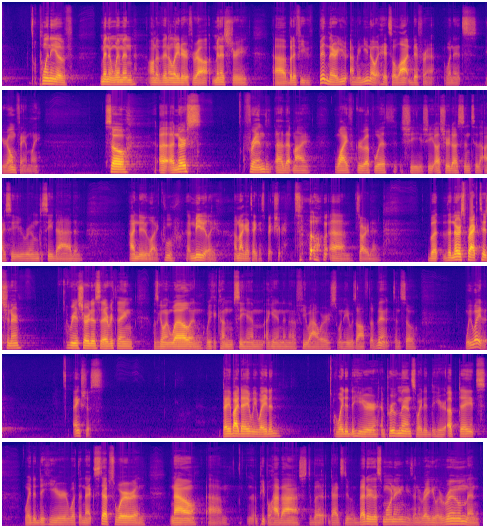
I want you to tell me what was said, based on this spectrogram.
plenty of men and women on a ventilator throughout ministry uh, but if you've been there, you, I mean, you know it hits a lot different when it's your own family. So, uh, a nurse friend uh, that my wife grew up with, she, she ushered us into the ICU room to see dad. And I knew, like, whew, immediately, I'm not going to take this picture. So, um, sorry, dad. But the nurse practitioner reassured us that everything was going well and we could come see him again in a few hours when he was off the vent. And so we waited, anxious. Day by day, we waited, waited to hear improvements, waited to hear updates, waited to hear what the next steps were. And now um, people have asked, but dad's doing better this morning. He's in a regular room and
